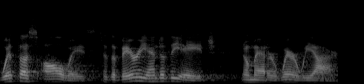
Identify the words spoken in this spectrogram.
with us always to the very end of the age, no matter where we are.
